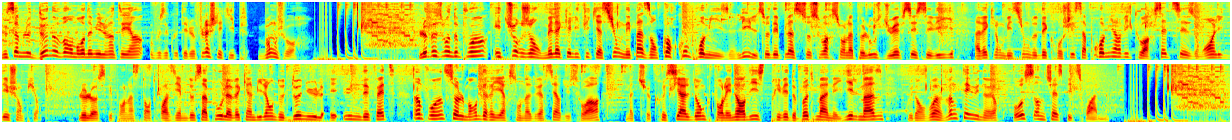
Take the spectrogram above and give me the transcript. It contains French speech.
Nous sommes le 2 novembre 2021, vous écoutez le Flash L'équipe, bonjour. Le besoin de points est urgent, mais la qualification n'est pas encore compromise. Lille se déplace ce soir sur la pelouse du FC Séville avec l'ambition de décrocher sa première victoire cette saison en Ligue des Champions. Le LOSC est pour l'instant troisième de sa poule avec un bilan de 2 nuls et une défaite, un point seulement derrière son adversaire du soir. Match crucial donc pour les nordistes privés de Botman et Yilmaz, coup d'envoi 21h au Sanchez Pizjuan.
